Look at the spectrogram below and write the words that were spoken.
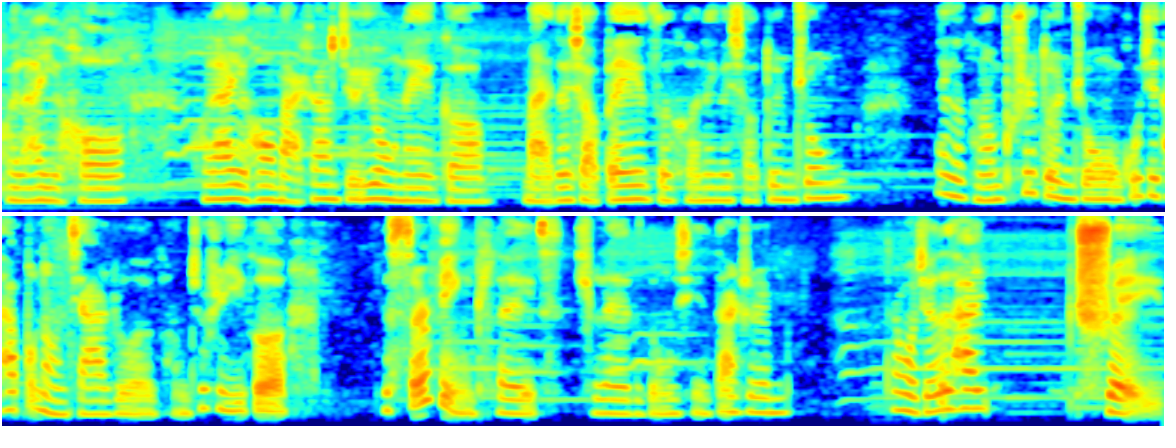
回来以后，回来以后马上就用那个买的小杯子和那个小炖盅，那个可能不是炖盅，我估计它不能加热，可能就是一个 serving plate 之类的东西。但是，但是我觉得它水。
